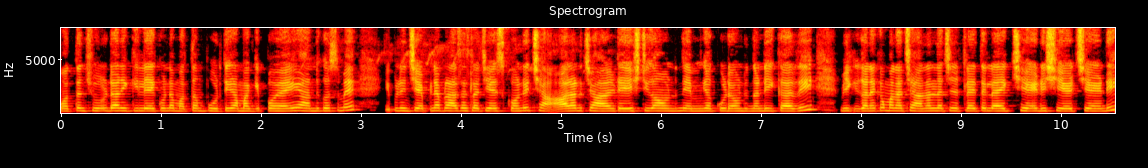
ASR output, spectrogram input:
మొత్తం చూడడానికి లేకుండా మొత్తం పూర్తిగా మగ్గిపోయాయి. అందుకోసమే ఇప్పుడు నేను చెప్పిన ప్రాసెస్లో చేసుకోండి. చాలా అంటే చాలా టేస్టీగా ఉంటుంది. ఎమ్గా కూడా ఉంటుందండి ఈ కర్రీ. మీకు కనుక మన ఛానల్ నచ్చినట్లయితే లైక్ చేయండి షేర్ చేయండి.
